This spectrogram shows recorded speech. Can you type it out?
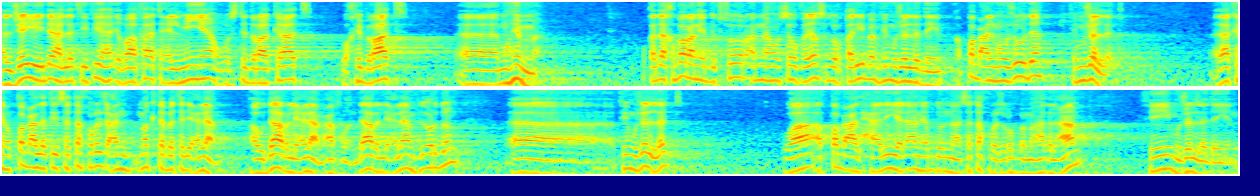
الجيدة التي فيها إضافات علمية واستدراكات وخبرات آه، مهمة. وقد أخبرني الدكتور أنه سوف يصدر قريبا في مجلدين الطبعة الموجودة في مجلد لكن الطبعة التي ستخرج عن مكتبة الإعلام أو دار الإعلام عفوا دار الإعلام في الأردن في مجلد والطبعة الحالية الآن يبدو أنها ستخرج ربما هذا العام في مجلدين.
